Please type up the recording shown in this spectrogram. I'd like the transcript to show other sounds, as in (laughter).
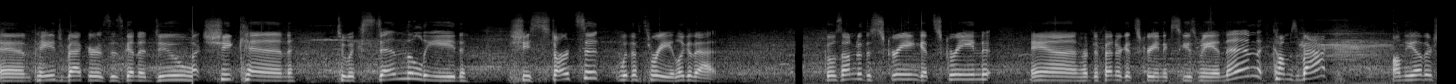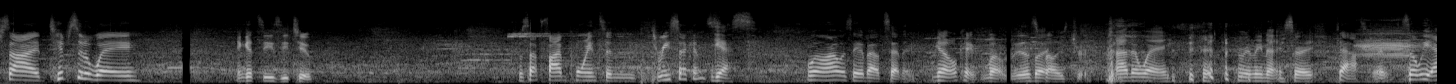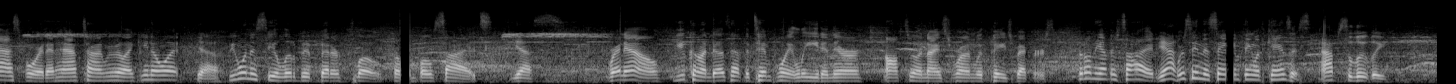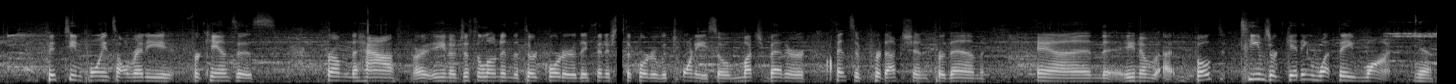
And Paige Bueckers is going to do what she can to extend the lead. She starts it with a three. Look at that. Goes under the screen, gets screened, and her defender gets screened, excuse me, and then comes back on the other side, tips it away, and gets easy two. Was that five points in three seconds? Yes. Well, I would say about seven. Yeah, okay. Well, that's But- probably true. (laughs) Either way, (laughs) really nice, right? Ask, right? So we asked for it at halftime. We were like, you know what? Yeah. We want to see a little bit better flow from both sides. Yes. Right now, UConn does have the 10-point lead, and they're off to a nice run with Paige Bueckers. But on the other side, Yeah. we're seeing the same thing with Kansas. Absolutely. 15 points already for Kansas from the half, or you know, just alone in the third quarter. They finished the quarter with 20, so much better offensive production for them. And you know, both teams are getting what they want. Yeah.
